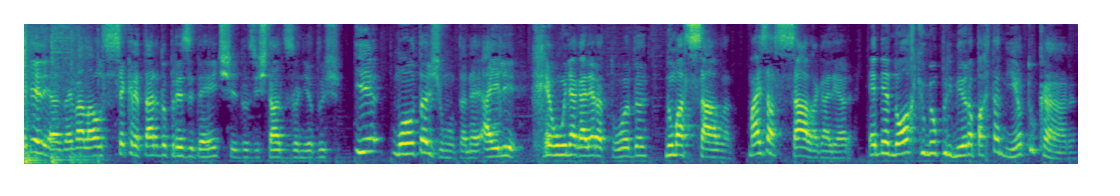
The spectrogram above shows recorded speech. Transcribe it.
Beleza, aí vai lá o secretário do presidente dos Estados Unidos e monta junta, né? Aí ele reúne a galera toda numa sala. Mas a sala, galera, é menor que o meu primeiro apartamento, cara.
